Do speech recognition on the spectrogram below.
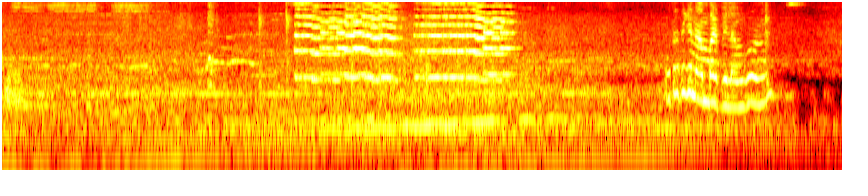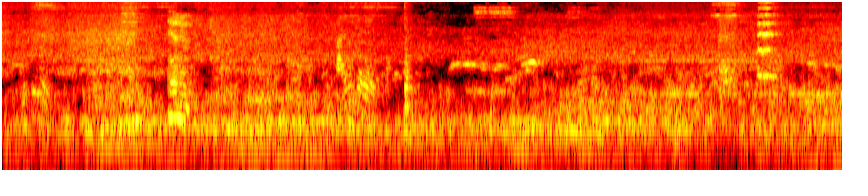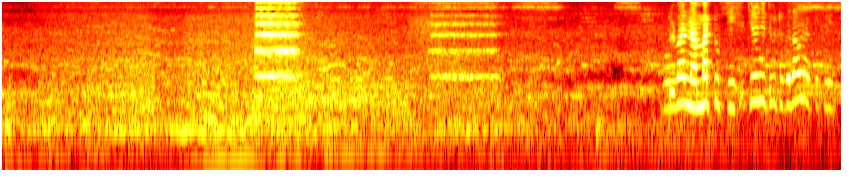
থেকে নাম্বার পেলাম গো আমি। ভুলবার নাম্বার টুকছিস। চিরঞ্জিত, তুমি টুকে দাও না একটু প্লিজ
